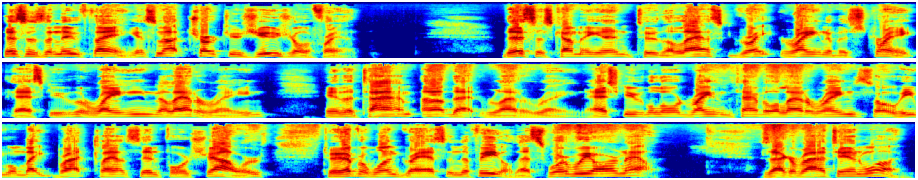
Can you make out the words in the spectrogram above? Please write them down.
This is a new thing. It's not church as usual, friend. This is coming into the last great rain of his strength. Ask you the rain, the latter rain, in the time of that latter rain. Ask you the Lord rain in the time of the latter rain, so he will make bright clouds send forth showers to everyone grass in the field. That's where we are now. Zechariah 10 1.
